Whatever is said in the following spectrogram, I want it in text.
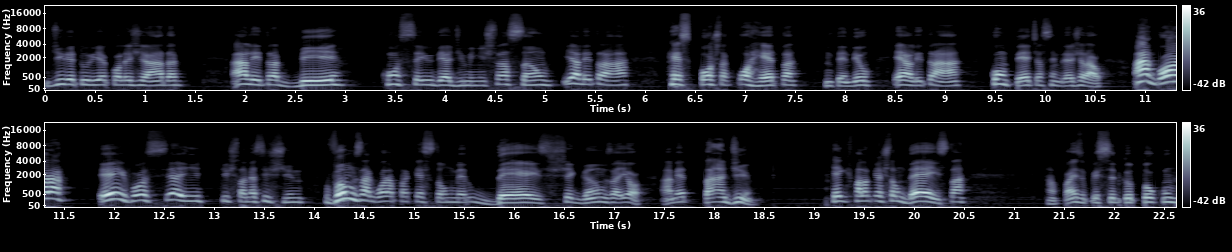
diretoria colegiada, a letra B, Conselho de Administração e a letra A, resposta correta, entendeu? É a letra A, compete à Assembleia Geral. Agora, ei, você aí que está me assistindo, vamos agora para a questão número 10. Chegamos aí, ó, à metade. O que é que fala a questão 10, tá? Rapaz, eu percebo que eu tô com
